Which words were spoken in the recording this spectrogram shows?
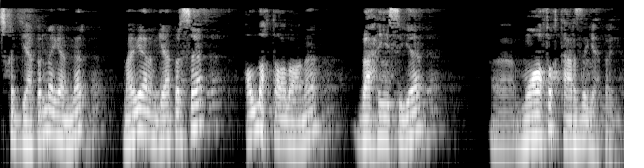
chiqib gapirmaganlar. Magarim gapirsa alloh taoloni vahiysiga e, muvofiq tarzda gapirgan.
